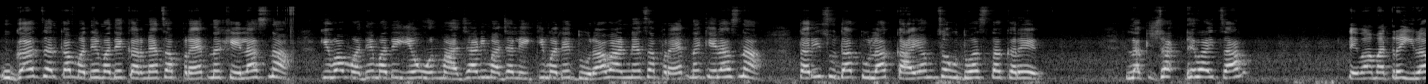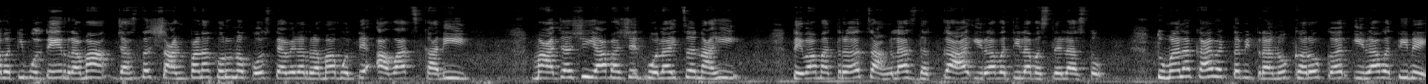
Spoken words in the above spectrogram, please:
उगाच जर का मध्ये मध्ये करण्याचा प्रयत्न केलास ना किंवा मध्ये मध्ये येऊन माझ्या आणि माझ्या लेकीमध्ये धुरावा आणण्याचा प्रयत्न केलास ना तरीसुद्धा तुला कायमचं उद्ध्वस्त करेल लक्षात ठेवायचा. तेव्हा मात्र इरावती बोलते रमा जास्त शानपणा करू नकोस. त्यावेळेला रमा बोलते आवाज खाली. माझ्याशी या भाषेत बोलायचं नाही. तेव्हा मात्र चांगलाच धक्का इरावतीला बसलेला असतो. तुम्हाला काय वाटतं मित्रांनो? खरोखर इरावतीने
